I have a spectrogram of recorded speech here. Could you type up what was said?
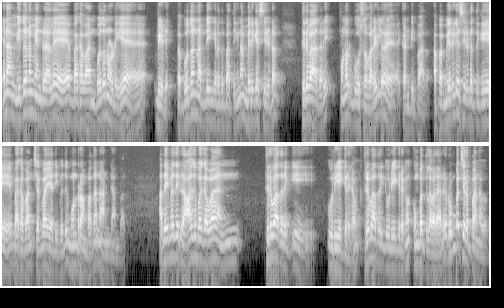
ஏன்னா மிதுனம் என்றாலே பகவான் புதனுடைய வீடு. இப்போ புதன் அப்படிங்கிறது பார்த்திங்கன்னா மிருகசீரிடம் திருவாதிரை புனர்பூசம் வரையில் கண்டிப்பாக அது. அப்போ மிருகசீரிடத்துக்கு பகவான் செவ்வாய் அதிபதி மூன்றாம் பாதம் நான்காம் பாதம். அதே மாதிரி ராகு பகவான் திருவாதிரைக்கு உரிய கிரகம் திருவாதிரைக்கு உரிய கிரகம் கும்பத்தில் வராரு. ரொம்ப சிறப்பானவர்.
